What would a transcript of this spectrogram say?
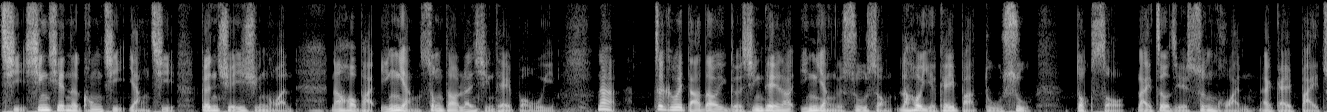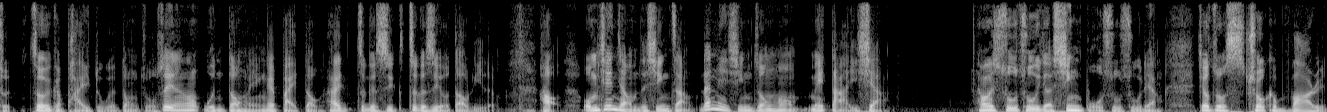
气、新鲜的空气、氧气跟血液循环，然后把营养送到让形态部位。那这个会达到一个形态上营养的输送，然后也可以把毒素毒素来做这些循环，来改排出，做一个排毒的动作。所以那种运动应该摆动，它这个是这个是有道理的。好，我们先讲我们的心脏，那你心中哦，每打一下，它会输出一个心搏输出量，叫做 stroke volume。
